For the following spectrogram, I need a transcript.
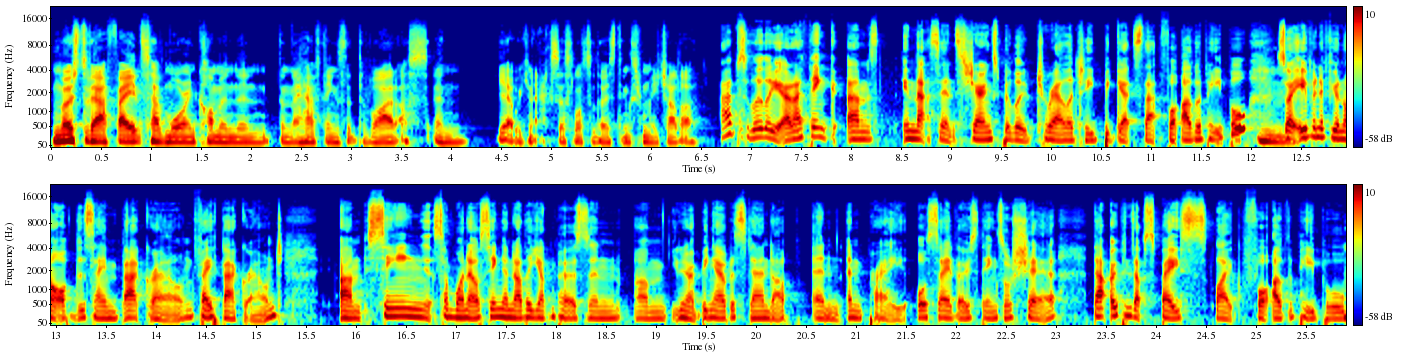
most of our faiths have more in common than than they have things that divide us and yeah we can access lots of those things from each other Absolutely. And I think um, in that sense, sharing spirituality begets that for other people. So even if you're not of the same background, faith background, um, seeing someone else, seeing another young person, um, you know, being able to stand up and, and pray or say those things or share, that opens up space like for other people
